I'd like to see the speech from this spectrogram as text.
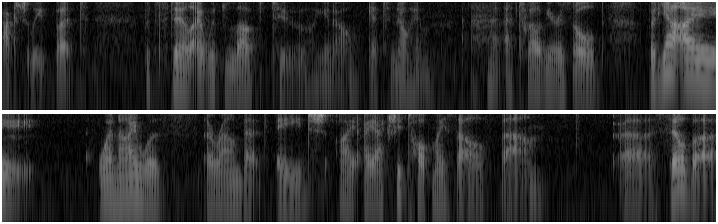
actually, but but still I would love to, you know, get to know him at 12 years old. But yeah, I when I was around that age, I, I actually taught myself um, uh, Silva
